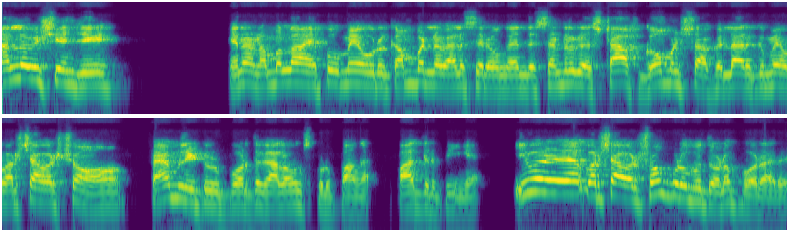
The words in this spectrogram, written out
நல்ல விஷயம் ஜி. ஏன்னா நம்மலாம் எப்பவுமே ஒரு கம்பெனில வேலை செய்கிறவங்க இந்த சென்ட்ரல் ஸ்டாஃப் கவர்மெண்ட் ஸ்டாஃப் எல்லாருக்குமே வருஷா வருஷம் ஃபேமிலி டூர் போறதுக்கு அலவன்ஸ் கொடுப்பாங்க. பார்த்துருப்பீங்க. இவர் வருஷா வருஷம் குடும்பத்தோட போறாரு.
